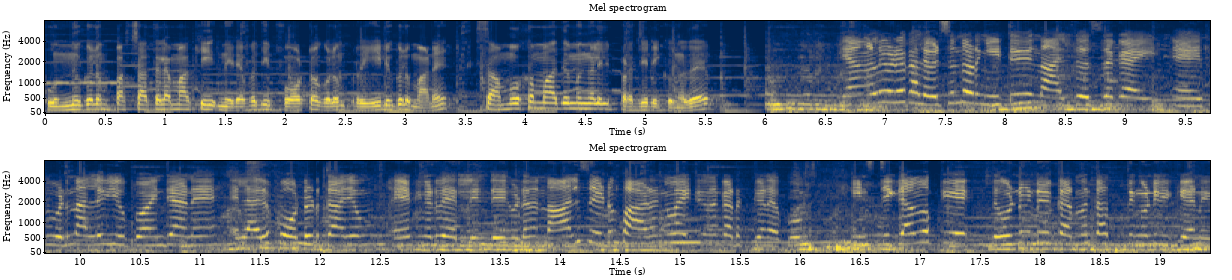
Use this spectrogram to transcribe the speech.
കുന്നുകളും പശ്ചാത്തലമാക്കി നിരവധി ഫോട്ടോകളും റീലുകളുമാണ് സമൂഹ മാധ്യമങ്ങളിൽ പ്രചരിക്കുന്നത്. ഞങ്ങളിവിടെ കലോത്സവം തുടങ്ങിയിട്ട് നാല് ദിവസമൊക്കെ ആയി. ഇപ്പൊ ഇവിടെ നല്ല വ്യൂ പോയിന്റ് ആണ്. എല്ലാവരും ഫോട്ടോ എടുക്കാനും അതിനൊക്കെ ഇങ്ങോട്ട് വരലുണ്ട്. ഇവിടെ നാല് സൈഡും പാടങ്ങളായിട്ട് ഇങ്ങനെ കിടക്കുകയാണ് അപ്പം ഇൻസ്റ്റഗ്രാമൊക്കെ ഇതുകൊണ്ട് ഇങ്ങോട്ട് കടന്ന് കത്തിക്കൊണ്ടിരിക്കുകയാണ്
